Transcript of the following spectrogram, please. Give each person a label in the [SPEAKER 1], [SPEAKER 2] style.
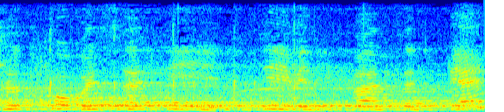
[SPEAKER 1] Житковой Софии 9.25.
